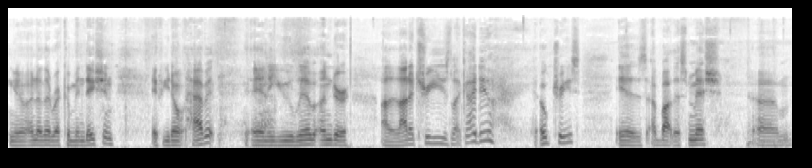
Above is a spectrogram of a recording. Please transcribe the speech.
you know, another recommendation, if you don't have it and you live under a lot of trees like I do, oak trees, is I bought this mesh um,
